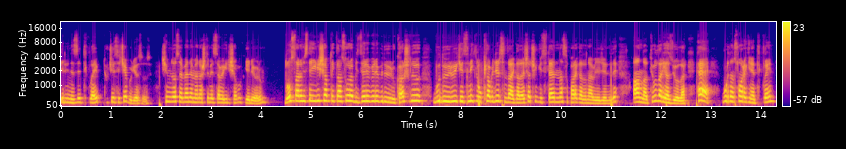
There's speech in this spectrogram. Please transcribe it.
dilinizi tıklayıp Türkçe seçebiliyorsunuz. Şimdi dostlar ben hemen açtım hesaba giriş yapıp geliyorum. Dostlarım siteye giriş yaptıktan sonra bizlere böyle bir duyuru karşılıyor. Bu duyuruyu kesinlikle okuyabilirsiniz arkadaşlar. Çünkü siteden nasıl para kazanabileceğinizi anlatıyorlar, yazıyorlar. He, buradan sonrakine tıklayın.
